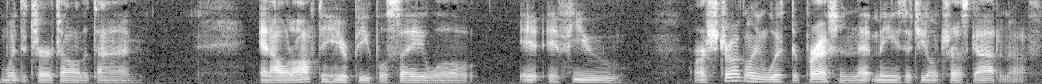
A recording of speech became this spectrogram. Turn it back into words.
went to church all the time. And I would often hear people say, well, if you are struggling with depression, that means that you don't trust God enough.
